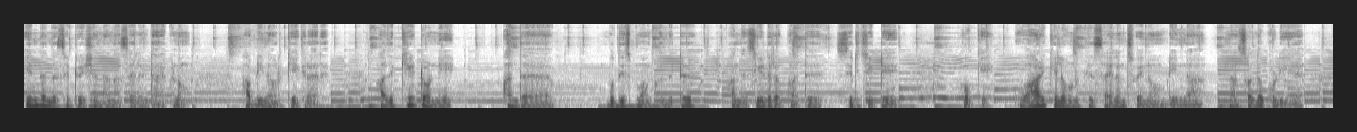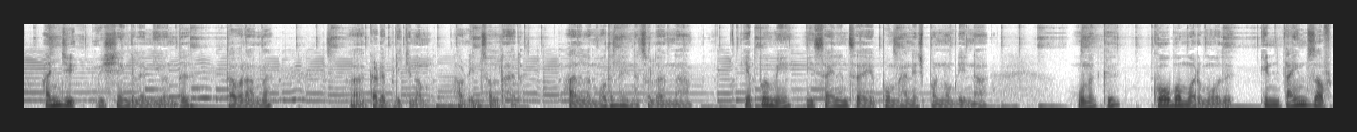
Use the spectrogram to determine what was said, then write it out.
எந்தெந்த சுச்சுவேஷனில் நான் சைலண்ட்டாக இருக்கணும் அப்படின்னு அவர் கேட்குறாரு அது கேட்டோடனே அந்த புத்திஸ்ட் மாங்க் வந்துட்டு அந்த சீடரை பார்த்து சிரிச்சுட்டே ஓகே வாழ்க்கையில் உனக்கு சைலன்ஸ் வேணும் அப்படின்னா நான் சொல்லக்கூடிய அஞ்சு விஷயங்களை நீ வந்து தவறாமல் கடைப்பிடிக்கணும் அப்படின்னு சொல்கிறாரு அதில் முதல்ல என்ன சொல்கிறாருன்னா எப்போவுமே நீ சைலன்ஸை எப்போ மேனேஜ் பண்ணும் அப்படின்னா உனக்கு கோபம் வரும்போது இன் டைம்ஸ் ஆஃப்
